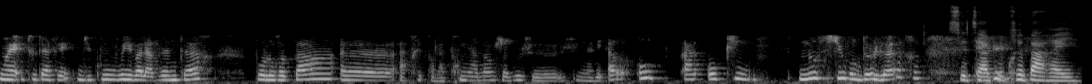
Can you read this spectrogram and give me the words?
Ouais, tout à fait. Du coup, oui, voilà, 20h pour le repas. Euh, après, pour la première danse, j'avoue, je, je n'avais a- au- a- aucune notion de l'heure. C'était à peu près pareil.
